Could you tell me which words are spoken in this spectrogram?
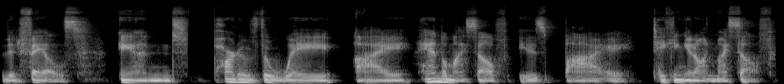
that fails. And part of the way I handle myself is by taking it on myself.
